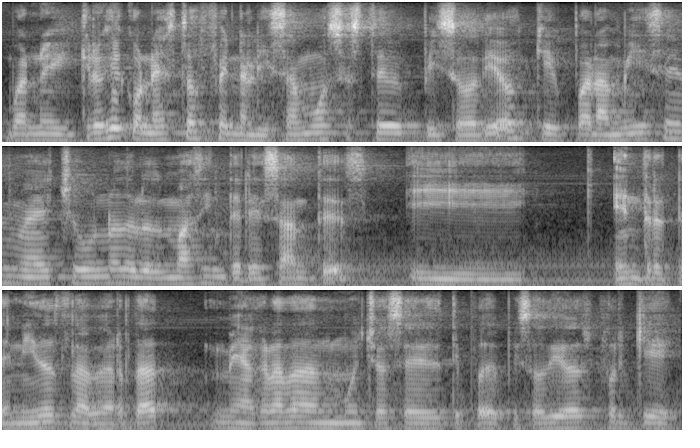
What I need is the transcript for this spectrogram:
bueno, y creo que con esto finalizamos este episodio que para mí se me ha hecho uno de los más interesantes y entretenidos, la verdad. Me agradan mucho hacer este tipo de episodios porque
